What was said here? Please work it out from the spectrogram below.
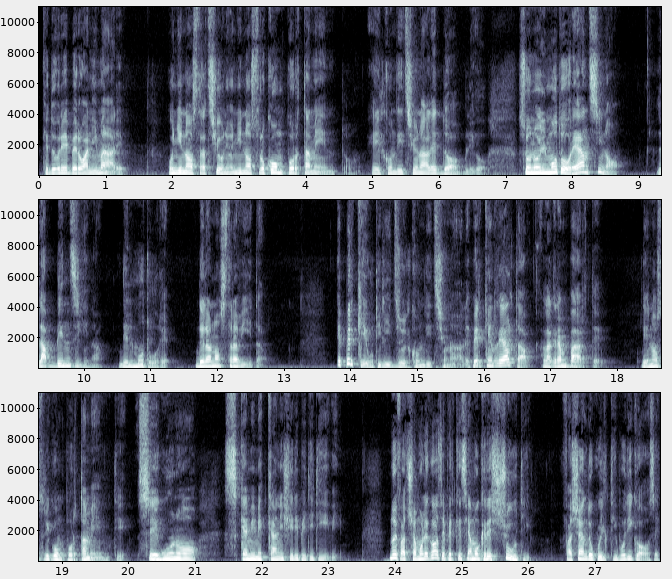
che dovrebbero animare ogni nostra azione, ogni nostro comportamento e il condizionale d'obbligo sono il motore, anzi no, la benzina del motore della nostra vita. E perché utilizzo il condizionale? Perché in realtà la gran parte dei nostri comportamenti seguono schemi meccanici ripetitivi. Noi facciamo le cose perché siamo cresciuti facendo quel tipo di cose,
